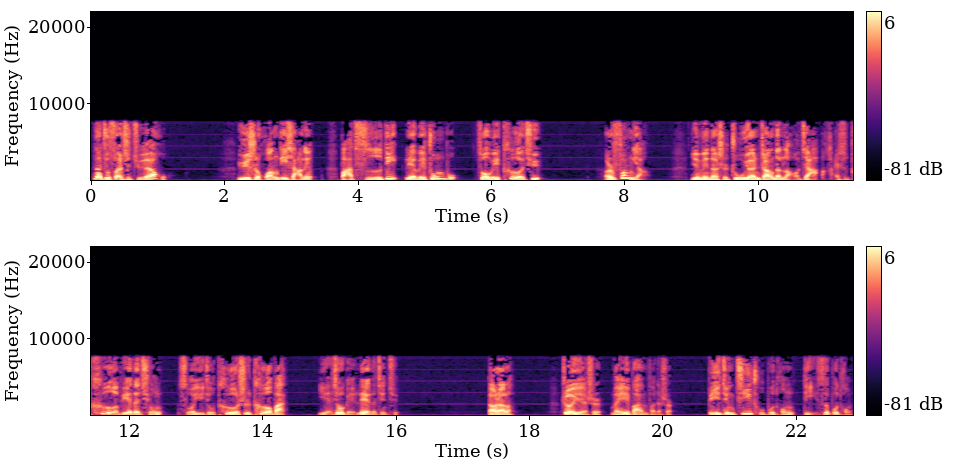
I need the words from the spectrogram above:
那就算是绝户。于是皇帝下令把此地列为中部，作为特区。而凤阳，因为那是朱元璋的老家，还是特别的穷，所以就特事特办，也就给列了进去。当然了，这也是没办法的事儿，毕竟基础不同，底子不同，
